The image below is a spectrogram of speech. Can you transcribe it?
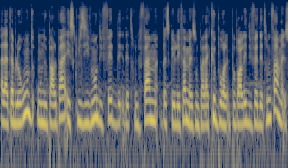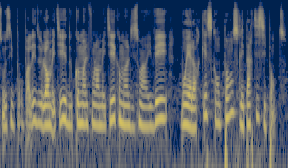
À la table ronde, on ne parle pas exclusivement du fait d'être une femme, parce que les femmes, elles sont pas là que pour, pour parler du fait d'être une femme, elles sont aussi pour parler de leur métier, de comment elles font leur métier, comment elles y sont arrivées. Bon, et alors, qu'est-ce qu'en pensent les participantes?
